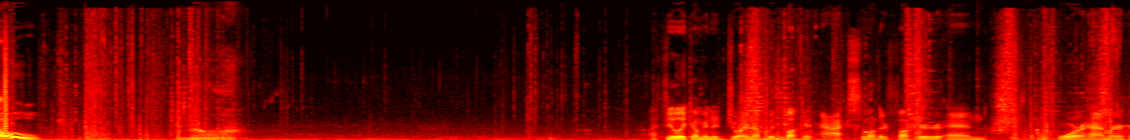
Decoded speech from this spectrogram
Oh, No. I feel like I'm gonna join up with fucking Axe, motherfucker, and Warhammer,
